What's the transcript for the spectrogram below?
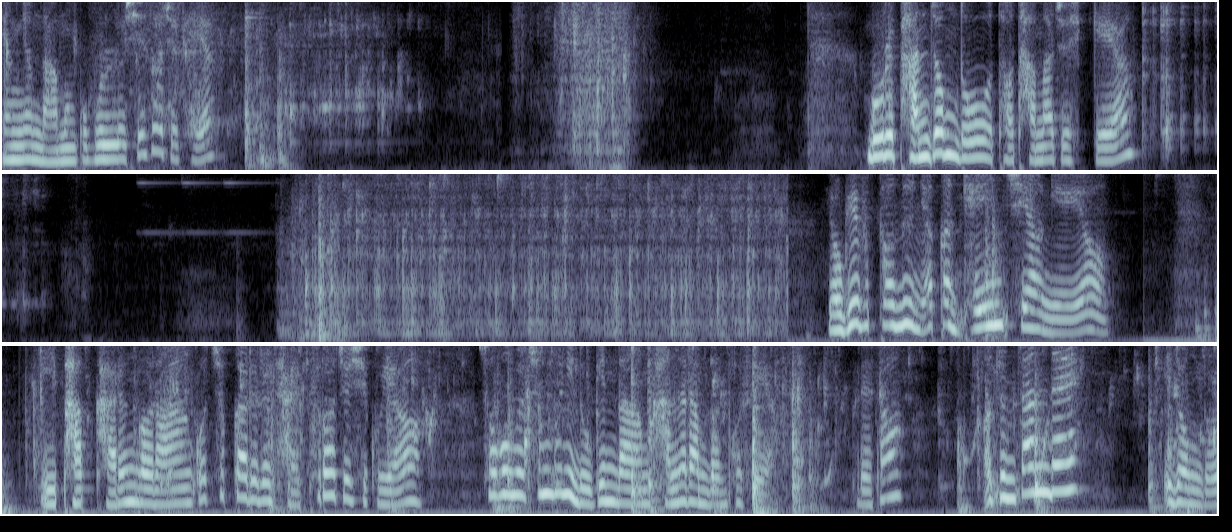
양념 남은 거 물로 씻어주세요. 물을 반 정도 더 담아주실게요. 여기부터는 약간 개인 취향이에요. 이밥 가른 거랑 고춧가루를 잘 풀어주시고요. 소금을 충분히 녹인 다음 간을 한번 보세요. 그래서 어, 좀 짠데? 이 정도.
